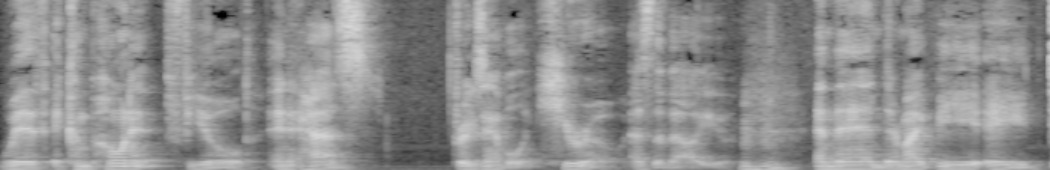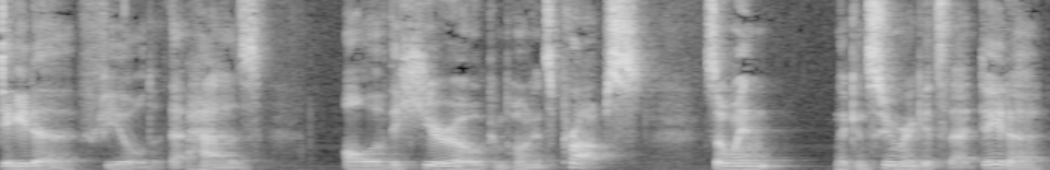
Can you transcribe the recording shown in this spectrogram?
with a component field and it has, for example, hero as the value. Mm-hmm. And then there might be a data field that has all of the hero components props. So when the consumer gets that data,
